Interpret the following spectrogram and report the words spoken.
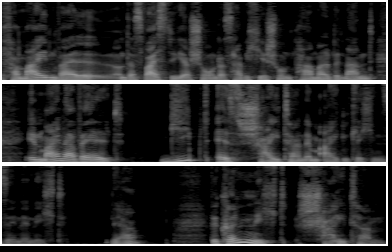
vermeiden, weil, und das weißt du ja schon, das habe ich hier schon ein paar Mal benannt, in meiner Welt gibt es Scheitern im eigentlichen Sinne nicht. Ja? Wir können nicht scheitern.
